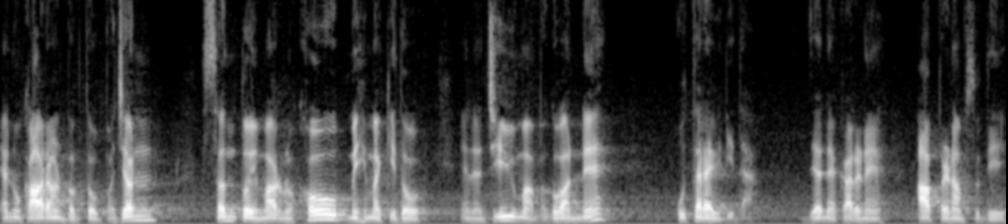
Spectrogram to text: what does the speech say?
એનું કારણ ભક્તો ભજન, સંતોએ મારનો ખૂબ મહિમા કીધો. એને જીવમાં ભગવાનને ઉતરાવી દીધા. જેને કારણે આ પરિણામ સુધી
